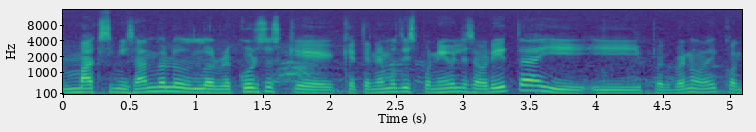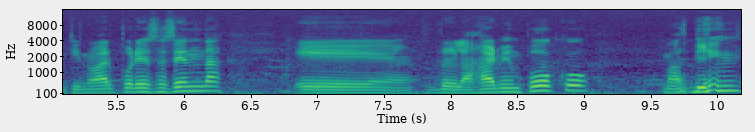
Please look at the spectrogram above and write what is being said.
maximizando los, los recursos que, que, tenemos disponibles ahorita y pues bueno, continuar por esa senda. Eh, relajarme un poco, más bien,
